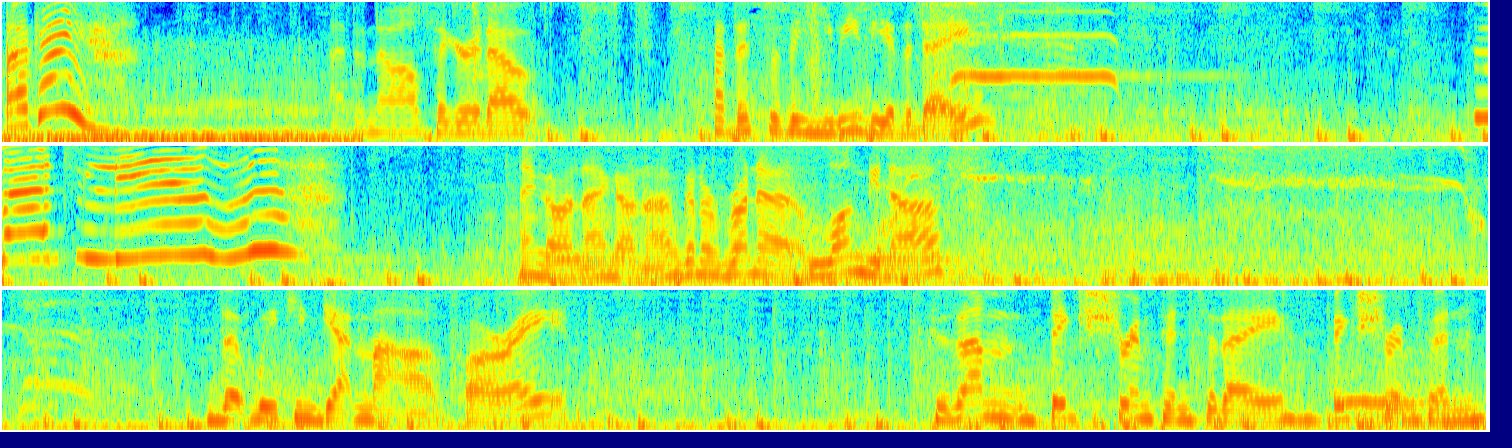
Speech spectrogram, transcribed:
Okay. I don't know, I'll figure it out. Had this with a Yui the other day. Matt, live! Hang on, hang on. I'm gonna run it long enough that we can get Matt up, alright? Because I'm big shrimping today. Big shrimping.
